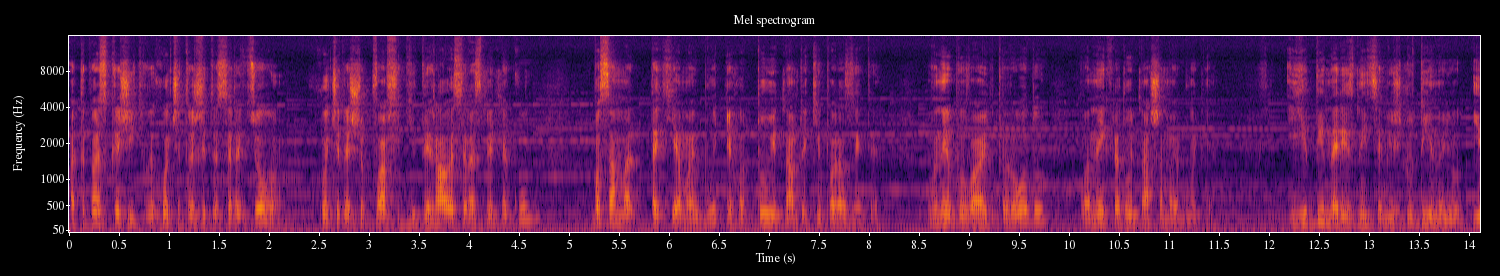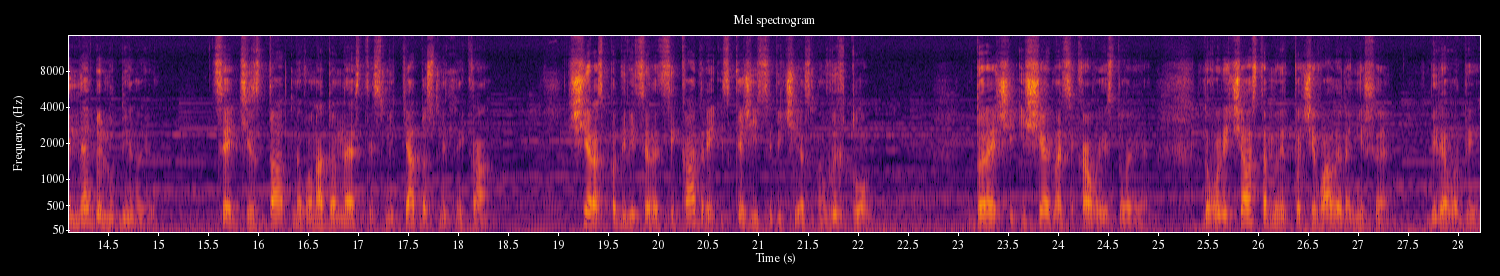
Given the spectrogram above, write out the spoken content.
А тепер скажіть, ви хочете жити серед цього? Хочете, щоб ваші діти гралися на смітнику? Бо саме таке майбутнє готують нам такі паразити. Вони вбивають природу, вони крадуть наше майбутнє. І єдина різниця між людиною і недолюдиною це чи здатна вона донести сміття до смітника. Ще раз подивіться на ці кадри і скажіть собі чесно, ви хто? До речі, іще одна цікава історія. Доволі часто ми відпочивали раніше біля води.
